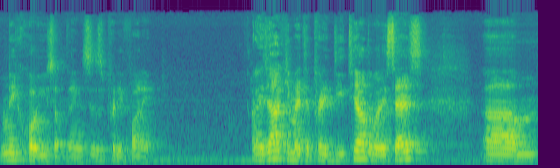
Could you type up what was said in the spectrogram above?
Let me quote you something. This is pretty funny. And I documented pretty detailed what he says. Um,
